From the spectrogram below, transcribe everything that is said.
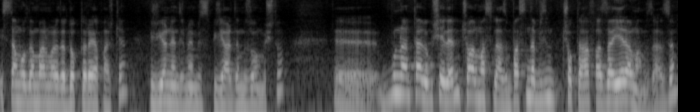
İstanbul'da Marmara'da doktora yaparken bir yönlendirmemiz, bir yardımımız olmuştu. Ee, Bunların tabii bu şeylerin çoğalması lazım. Basında bizim çok daha fazla yer almamız lazım.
